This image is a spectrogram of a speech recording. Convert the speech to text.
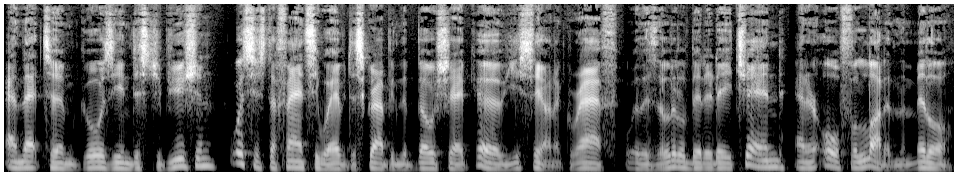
And that term Gaussian distribution was just a fancy way of describing the bell shaped curve you see on a graph, where there's a little bit at each end and an awful lot in the middle.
